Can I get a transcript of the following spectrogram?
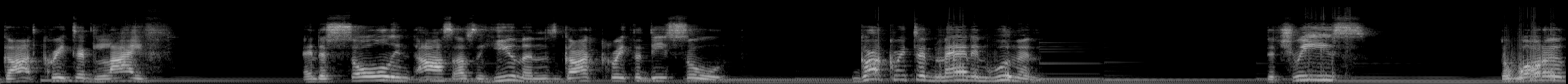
God created life. And the soul in us as the humans, God created this soul. God created man and woman. The trees, the water,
